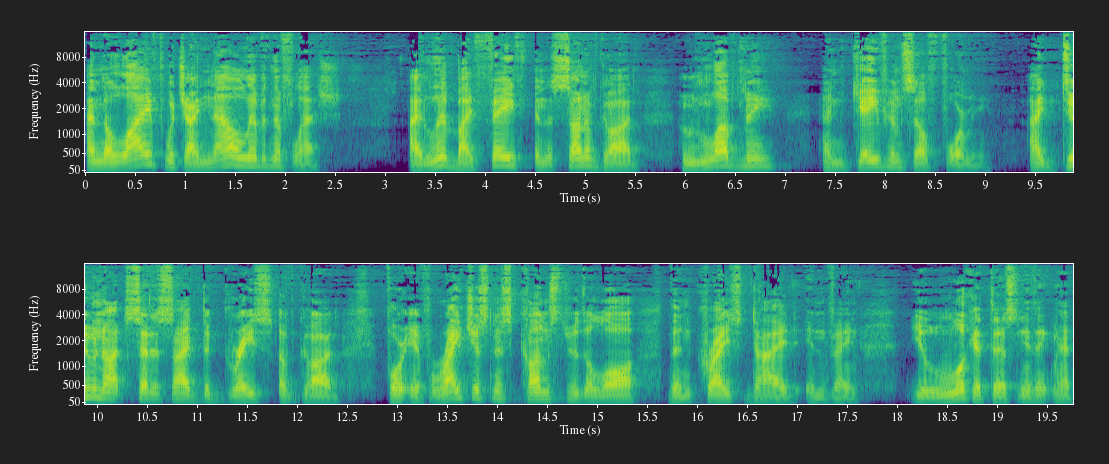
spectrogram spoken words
And the life which I now live in the flesh, I live by faith in the Son of God who loved me and gave himself for me. I do not set aside the grace of God, for if righteousness comes through the law, then Christ died in vain. You look at this and you think, man,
